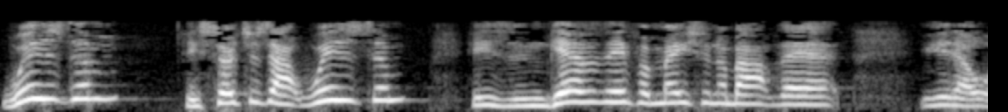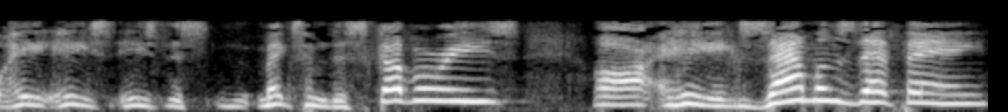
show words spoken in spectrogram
wisdom. He searches out wisdom. He's gathers information about that. You know, he, he's, he's makes some discoveries. Uh, he examines that thing.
